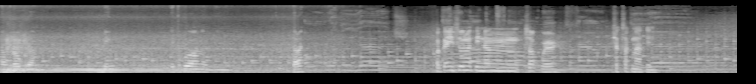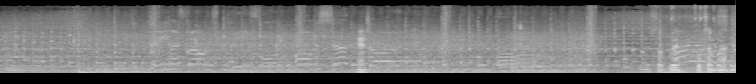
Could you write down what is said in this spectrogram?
ng program link. Ito po ang Arduino. Tara. Pagka-install natin ng software, saksak natin. Ayan. Software. Buksan po natin.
